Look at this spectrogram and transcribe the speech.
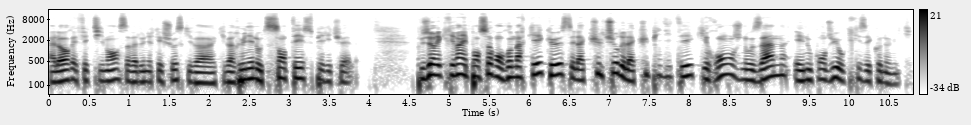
alors effectivement, ça va devenir quelque chose qui va, qui va ruiner notre santé spirituelle. Plusieurs écrivains et penseurs ont remarqué que c'est la culture de la cupidité qui ronge nos âmes et nous conduit aux crises économiques.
